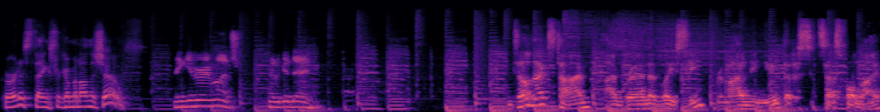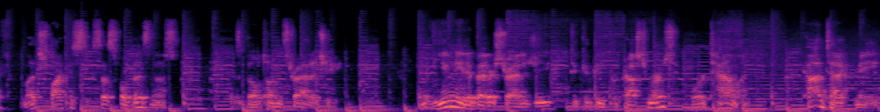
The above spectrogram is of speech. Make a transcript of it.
Curtis, thanks for coming on the show. Thank you very much. Have a good day. Until next time, I'm Brandon Lacey, reminding you that a successful life, much like a successful business, is built on strategy. And if you need a better strategy to compete for customers or talent, contact me,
